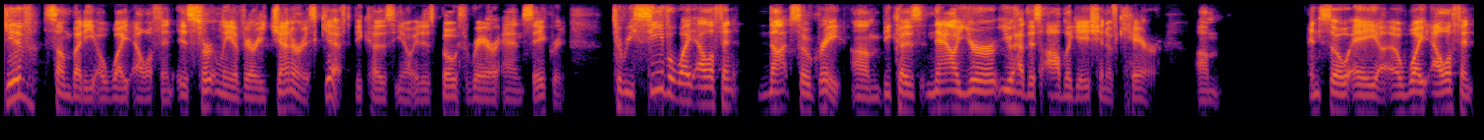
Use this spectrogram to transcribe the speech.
give somebody a white elephant is certainly a very generous gift because you know it is both rare and sacred. To receive a white elephant, not so great um, because now you're you have this obligation of care. Um, and so a, a white elephant,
